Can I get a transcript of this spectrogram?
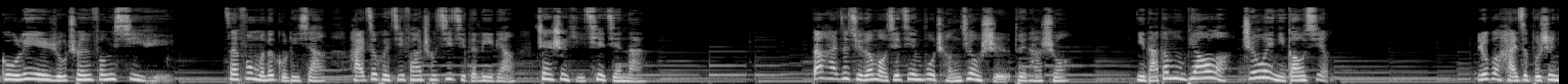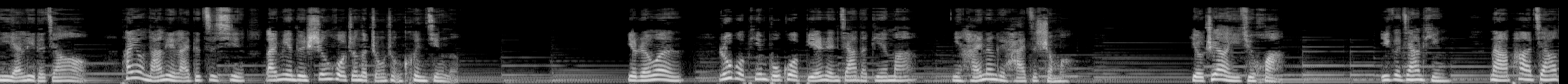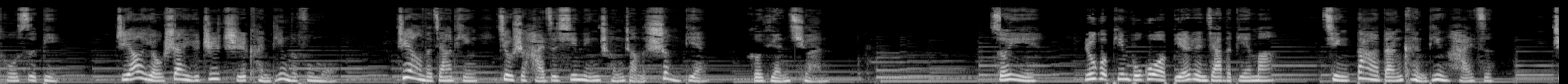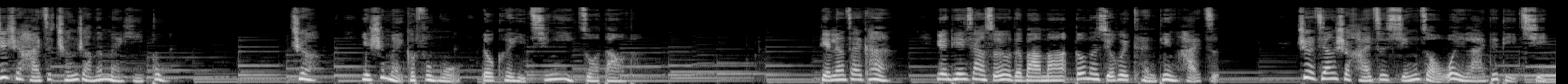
鼓励如春风细雨，在父母的鼓励下，孩子会激发出积极的力量，战胜一切艰难。当孩子取得某些进步成就时，对他说：“你达到目标了，真为你高兴。”如果孩子不是你眼里的骄傲，他又哪里来的自信来面对生活中的种种困境呢？有人问：如果拼不过别人家的爹妈，你还能给孩子什么？有这样一句话：一个家庭，哪怕家徒四壁，只要有善于支持、肯定的父母，这样的家庭就是孩子心灵成长的圣殿和源泉。所以，如果拼不过别人家的爹妈，请大胆肯定孩子，支持孩子成长的每一步。这也是每个父母都可以轻易做到的。点亮再看，愿天下所有的爸妈都能学会肯定孩子，这将是孩子行走未来的底气。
